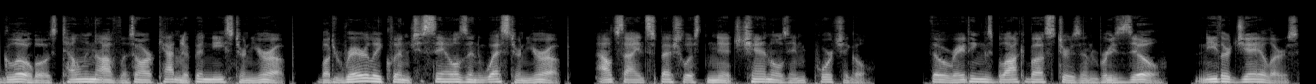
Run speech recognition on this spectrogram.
Globo's telenovelas are catnip in Eastern Europe, but rarely clinch sales in Western Europe, outside specialist niche channels in Portugal. Though ratings blockbusters in Brazil, neither Jailers,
